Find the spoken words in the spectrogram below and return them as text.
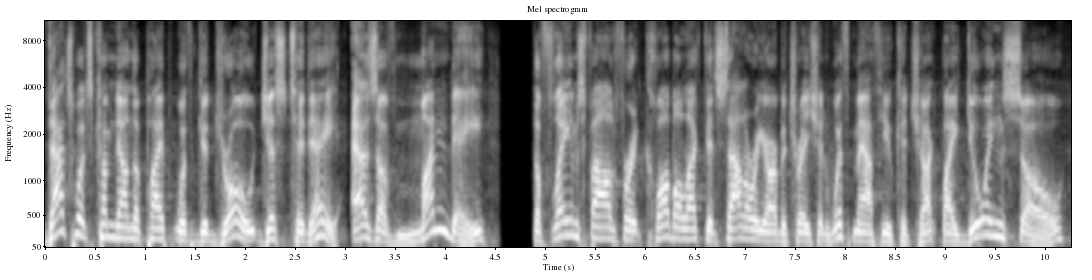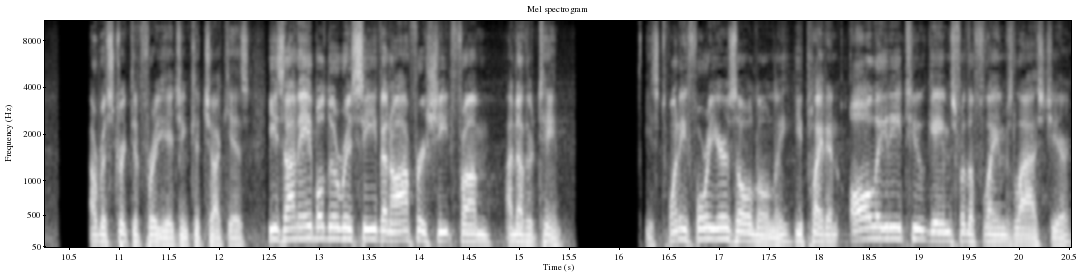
that's what's come down the pipe with Gaudreau just today. As of Monday, the Flames filed for a club elected salary arbitration with Matthew Tkachuk. By doing so, a restricted free agent Tkachuk is, he's unable to receive an offer sheet from another team. He's 24 years old only. He played in all 82 games for the Flames last year.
